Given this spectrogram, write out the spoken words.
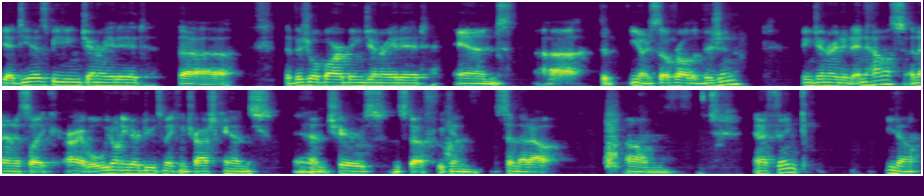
the ideas being generated, the, the visual bar being generated and, uh, the, you know, just overall the vision being generated in house. And then it's like, all right, well, we don't need our dudes making trash cans and chairs and stuff. We can send that out. Um, and I think, you know,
